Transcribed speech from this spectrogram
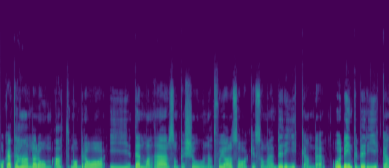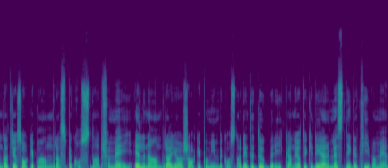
Och att det handlar om att må bra i den man är som person, att få göra saker som är berikande. Och det är inte berikande att göra saker på andras bekostnad för mig, eller när andra gör saker på min bekostnad. Det är inte dugg berikande. Jag tycker det är det mest negativa med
